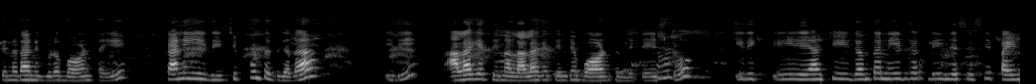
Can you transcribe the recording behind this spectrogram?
తినడానికి కూడా బాగుంటాయి. కానీ ఇది చిప్పు ఉంటుంది కదా ఇది అలాగే తినాలి. అలాగే తింటే బాగుంటుంది టేస్ట్. ఇది ఇదంతా నీట్గా క్లీన్ చేసేసి పైన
